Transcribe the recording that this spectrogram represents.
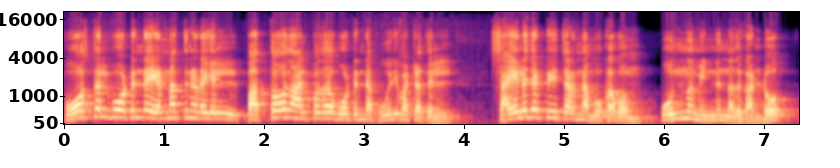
പോസ്റ്റൽ വോട്ടിന്റെ എണ്ണത്തിനിടയിൽ പത്തോ നാൽപ്പതോ വോട്ടിന്റെ ഭൂരിപക്ഷത്തിൽ ശൈലജ ടീച്ചറിന്റെ മുഖവും ഒന്ന് മിന്നുന്നത് കണ്ടു.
